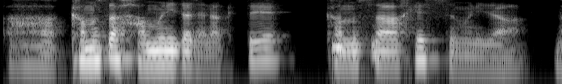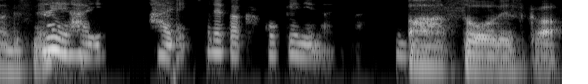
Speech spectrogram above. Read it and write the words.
ああ、カムサハムニダじゃなくて、 カムサヘッスムニダなんですね。はいはい。はい。それが過去形になります。ああ、そうですか。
